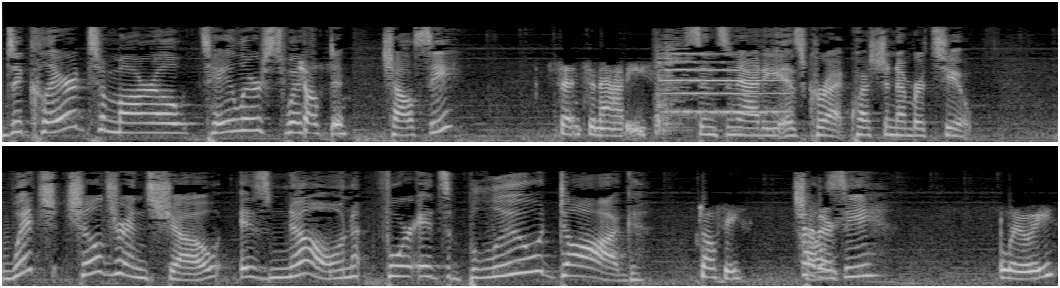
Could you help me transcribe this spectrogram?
declared tomorrow Taylor Swift? Chelsea. Chelsea? Cincinnati. Cincinnati is correct. Question number two. Which children's show is known for its blue dog? Chelsea. Chelsea? Bluey.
